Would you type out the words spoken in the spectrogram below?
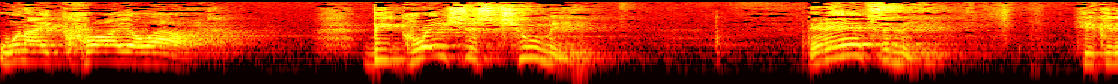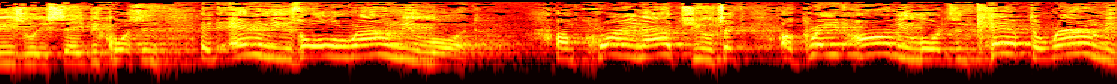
when I cry aloud. Be gracious to me and answer me. He could easily say, because an, an enemy is all around me, Lord. I'm crying out to you. It's like a great army, Lord, is encamped around me.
